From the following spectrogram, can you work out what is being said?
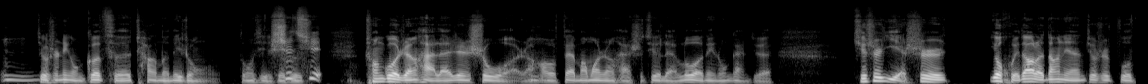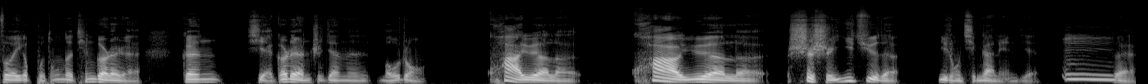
嗯，就是那种歌词唱的那种东西，就是失去，穿过人海来认识我，然嗯。后在茫茫人海失去联络那种感觉，其实也是又回到了当年，就是我作为一个普通的听歌的人，跟写歌的人之间的某种跨越了、跨越了事实依据的一种情感连接。嗯，，对，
